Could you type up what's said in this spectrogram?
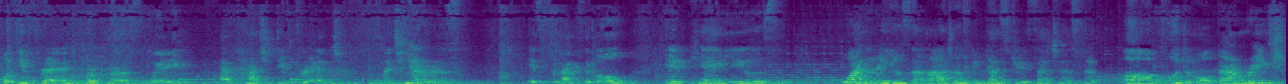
for different purpose, we attach different materials. It's flexible. It can use widely used a lot of industries such as the uh, food or beverage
